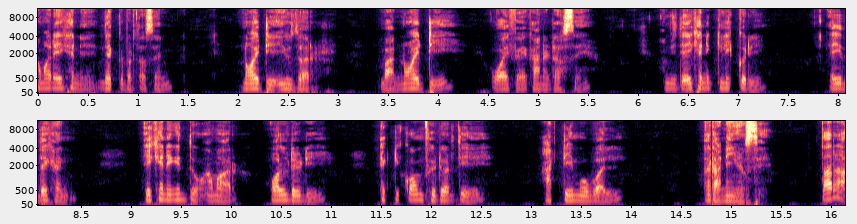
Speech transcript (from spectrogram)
আমার এখানে দেখতে পারতেছেন নয়টি ইউজার বা নয়টি ওয়াইফাই কানেক্ট আছে। আমি যদি এখানে ক্লিক করি, এই দেখেন, এখানে কিন্তু আমার অলরেডি একটি কম্পিউটার দিয়ে আটটি মোবাইল রানিং আছে। তারা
